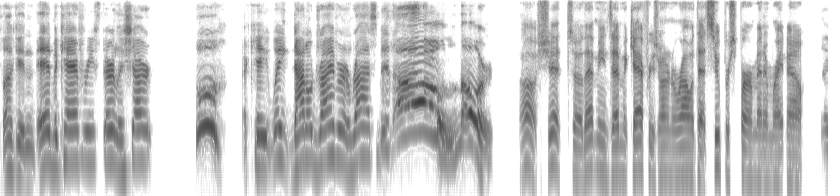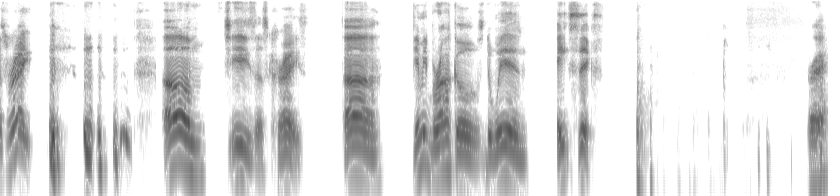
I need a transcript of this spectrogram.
Fucking Ed McCaffrey, Sterling Sharpe. Whew, I can't wait. Donald Driver and Rod Smith. Oh Lord. Oh shit! So that means Ed McCaffrey's running around with that super sperm in him right now. That's right. um, Jesus Christ. Uh give me Broncos to win eight six. Right.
